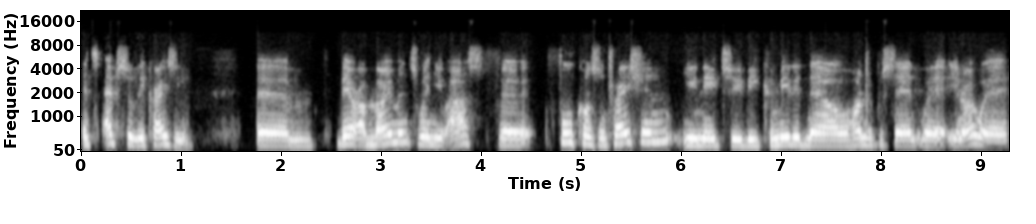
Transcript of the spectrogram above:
It's absolutely crazy. Um, there are moments when you ask for full concentration. You need to be committed now, 100%. Where you know where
